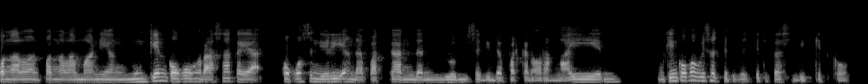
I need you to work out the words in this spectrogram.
pengalaman-pengalaman yang mungkin Koko ngerasa kayak Koko sendiri yang dapatkan dan belum bisa didapatkan orang lain. Mungkin Koko bisa cerita-cerita sedikit kok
